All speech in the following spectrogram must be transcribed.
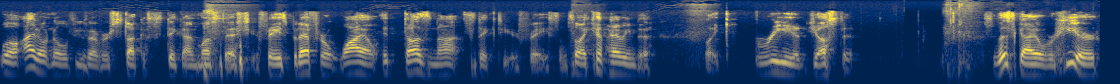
Well, I don't know if you've ever stuck a stick on mustache to your face, but after a while, it does not stick to your face, and so I kept having to like readjust it. So this guy over here,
